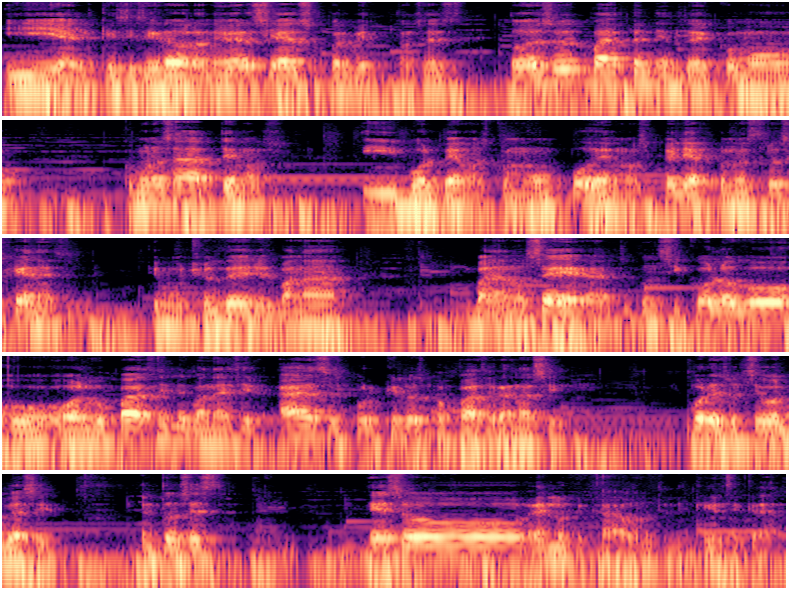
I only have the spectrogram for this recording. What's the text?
y el que sí se graduó de la universidad es súper bien. Entonces todo eso va dependiendo de cómo, cómo nos adaptemos y volvemos, cómo podemos pelear con nuestros genes, que muchos de ellos van a, van a no sé, un psicólogo o, o algo pasa y les van a decir, ah, eso es porque los papás eran así. Por eso él se volvió así. Entonces, eso es lo que cada uno tiene que irse creando.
